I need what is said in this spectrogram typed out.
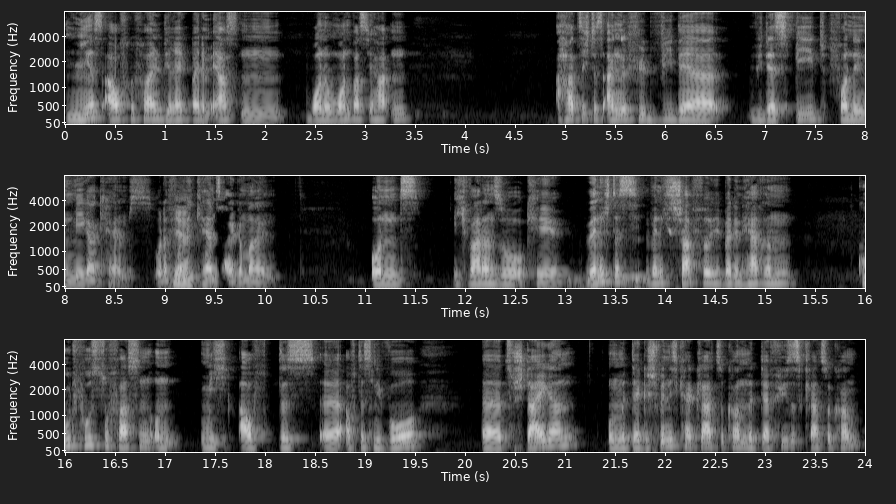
mir ist aufgefallen, direkt bei dem ersten One-on-One, was sie hatten, hat sich das angefühlt wie der, wie der Speed von den Megacamps oder von ja. den Camps allgemein. Und ich war dann so, okay, wenn ich das, wenn ich es schaffe, bei den Herren gut Fuß zu fassen und mich auf das, äh, auf das Niveau äh, zu steigern und mit der Geschwindigkeit klarzukommen, mit der Physis klarzukommen,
